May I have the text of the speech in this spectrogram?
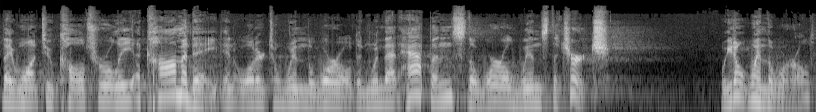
They want to culturally accommodate in order to win the world. And when that happens, the world wins the church. We don't win the world.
